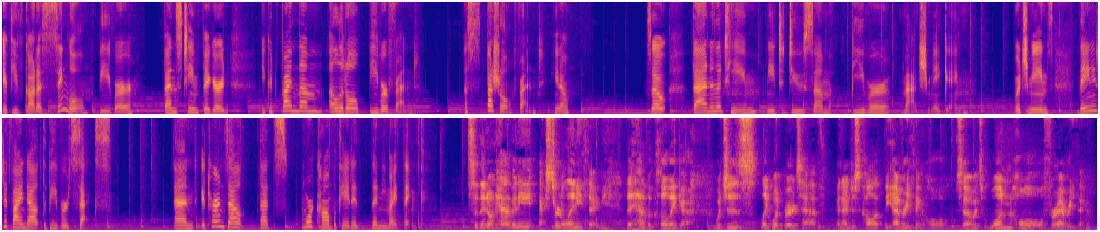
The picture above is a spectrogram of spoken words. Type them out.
if you've got a single beaver, Ben's team figured you could find them a little beaver friend. A special friend, you know? So, Ben and the team need to do some beaver matchmaking, which means they need to find out the beaver's sex. And it turns out that's more complicated than you might think. So they don't have any external anything. They have a cloaca, which is like what birds have, and I just call it the everything hole. So it's one hole for everything.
